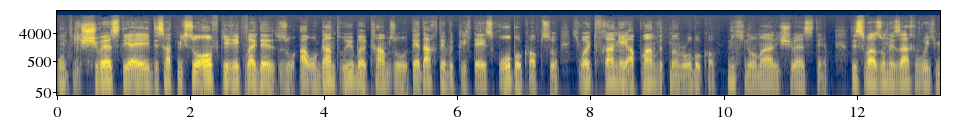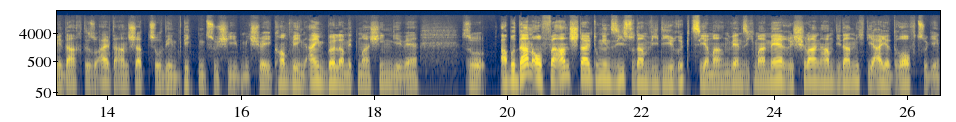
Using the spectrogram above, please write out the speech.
Und ich schwör's dir, ey, das hat mich so aufgeregt, weil der so arrogant rüberkam, so, der dachte wirklich, der ist Robocop, so. Ich wollte fragen, ey, ab wann wird man Robocop? Nicht normal, ich schwör's dir. Das war so eine Sache, wo ich mir dachte, so, Alter, anstatt so den Dicken zu schieben, ich schwör, ihr kommt wegen einem Böller mit Maschinengewehr, so, aber dann auf Veranstaltungen siehst du dann, wie die Rückzieher machen. Wenn sich mal mehrere schlagen, haben die dann nicht die Eier drauf zu gehen.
